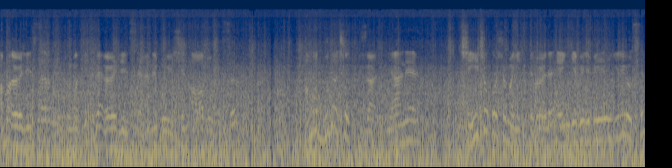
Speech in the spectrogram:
Ama öyleyse otomatik ve öyleyse yani bu işin ağ. Ama bu da çok güzel. Yani şeyi çok hoşuma gitti böyle engebeli bir yere giriyorsun.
